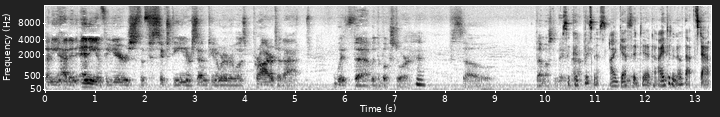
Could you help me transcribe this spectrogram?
than he had in any of the years of 16 or 17 or whatever it was prior to that with uh, with the bookstore. So that must have made it's a good happy. business. I guess it did. I didn't know that stat.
